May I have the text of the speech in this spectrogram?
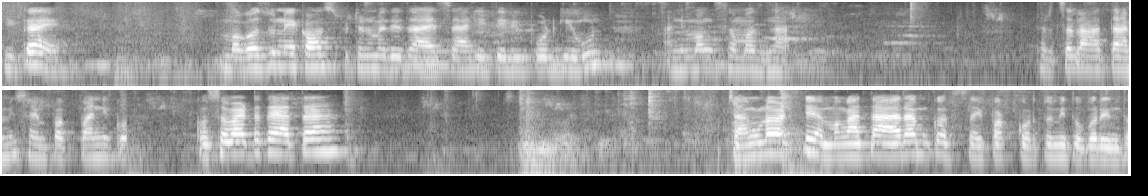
ठीक आहे? मग अजून एका हॉस्पिटलमध्ये जायचं आहे ते रिपोर्ट घेऊन आणि मग समजणार. तर चला आता आम्ही स्वयंपाक पाणी कसं वाटत आहे आता? चांगलं वाटते मग आता आराम कर स्वयंपाक करतो मी तोपर्यंत.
